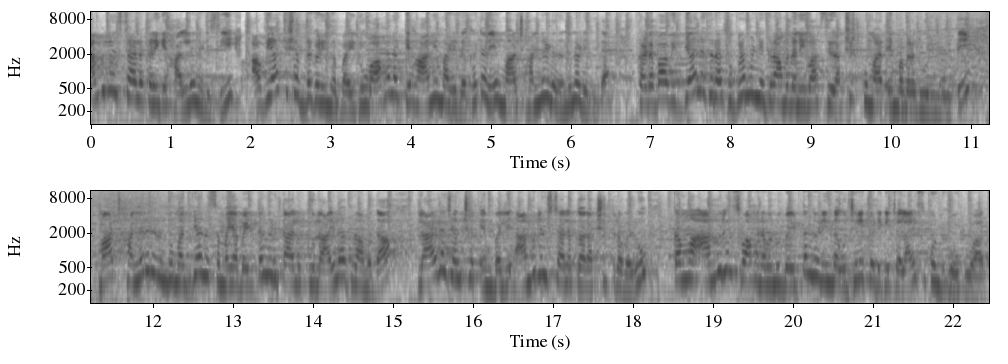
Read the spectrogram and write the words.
ಆಂಬ್ಯುಲೆನ್ಸ್ ಚಾಲಕನಿಗೆ ಹಲ್ಲೆ ನಡೆಸಿ ಅವ್ಯಾಚ್ಯ ಶಬ್ದಗಳಿಂದ ಬೈದು ವಾಹನಕ್ಕೆ ಹಾನಿ ಮಾಡಿದ ಘಟನೆ ಮಾರ್ಚ್ ಹನ್ನೆರಡರಂದು ನಡೆದಿದೆ. ಕಡಬ ವಿದ್ಯಾನಗರ ಸುಬ್ರಹ್ಮಣ್ಯ ಗ್ರಾಮದ ನಿವಾಸಿ ರಕ್ಷಿತ್ ಕುಮಾರ್ ಎಂಬವರ ದೂರಿನಂತೆ ಮಾರ್ಚ್ ಹನ್ನೆರಡರಂದು ಮಧ್ಯಾಹ್ನ ಸಮಯ ಬೆಳ್ತಂಗಡಿ ತಾಲೂಕು ಲಾಯ್ಲಾ ಗ್ರಾಮದ ಲಾಯ್ಲಾ ಜಂಕ್ಷನ್ ಎಂಬಲ್ಲಿ ಆಂಬ್ಯುಲೆನ್ಸ್ ಚಾಲಕ ರಕ್ಷಿತ್ ರವರು ತಮ್ಮ ಆಂಬ್ಯುಲೆನ್ಸ್ ವಾಹನವನ್ನು ಬೆಳ್ತಂಗಡಿಯಿಂದ ಉಜಿರೆ ಕಡೆಗೆ ಚಲಾಯಿಸಿಕೊಂಡು ಹೋಗುವಾಗ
